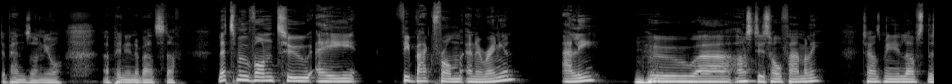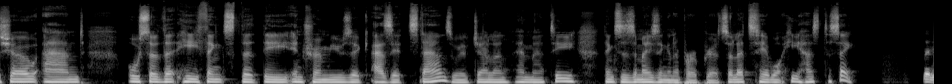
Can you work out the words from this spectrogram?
Depends on your opinion about stuff. Let's move on to a feedback from an Iranian, Ali, who uh, asked his whole family. Tells me he loves the show and also, that he thinks that the intro music as it stands with Jalal Hemmati thinks is amazing and appropriate. So let's hear what he has to say. In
